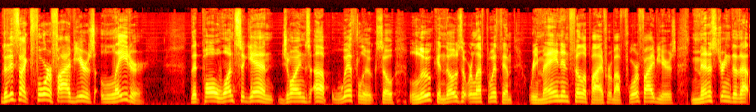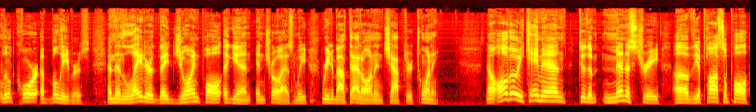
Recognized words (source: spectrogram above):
that it's like four or five years later that Paul once again joins up with Luke. So Luke and those that were left with him remain in Philippi for about four or five years, ministering to that little core of believers. And then later they join Paul again in Troas. And we read about that on in chapter 20. Now, although he came in to the ministry of the apostle Paul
